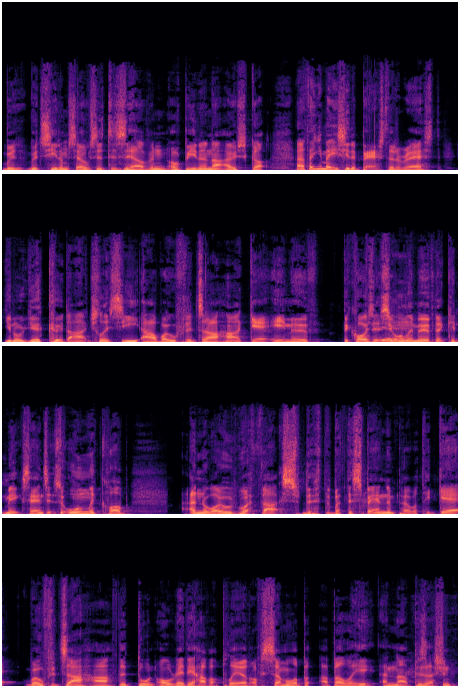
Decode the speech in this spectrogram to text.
would, see themselves as deserving of being in that outskirt. And I think you might see the best of the rest. You know, you could actually see a Wilfred Zaha get a move because it's the only move that could make sense. It's the only club in the world with that with the spending power to get Wilfred Zaha that don't already have a player of similar ability in that position.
